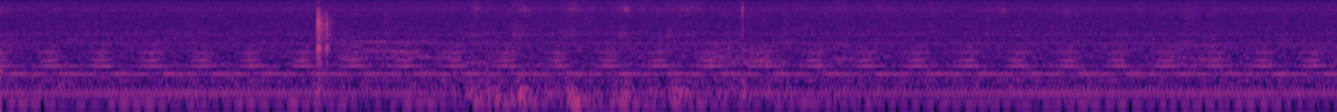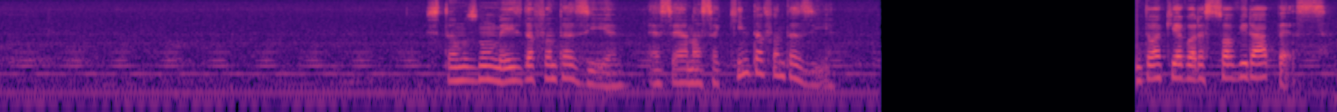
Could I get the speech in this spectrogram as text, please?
Estamos no mês da fantasia. Essa é a nossa quinta fantasia. Então, aqui agora é só virar a peça.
